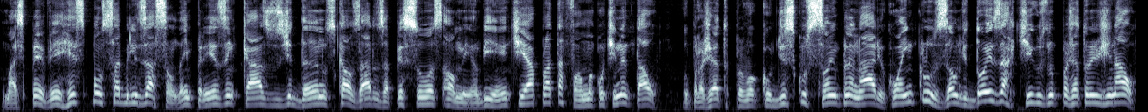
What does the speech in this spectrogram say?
mas prevê responsabilização da empresa em casos de danos causados a pessoas, ao meio ambiente e à plataforma continental. O projeto provocou discussão em plenário com a inclusão de dois artigos no projeto original.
